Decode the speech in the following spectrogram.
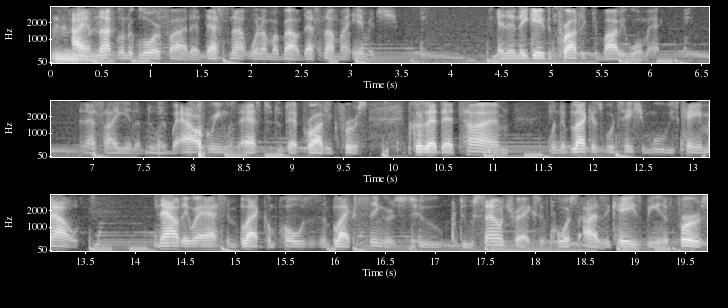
Mhm. I am not going to glorify that. That's not what I'm about. That's not my image." And then they gave the project to Bobby Womack, and that's how he ended up doing it. But Al Green was asked to do that project first because at that time, when the blaxploitation movies came out, now they were asking black composers and black singers to do soundtracks. Of course, Isaac Hayes being the first,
